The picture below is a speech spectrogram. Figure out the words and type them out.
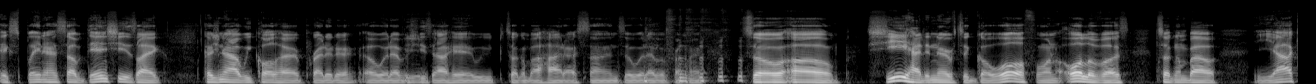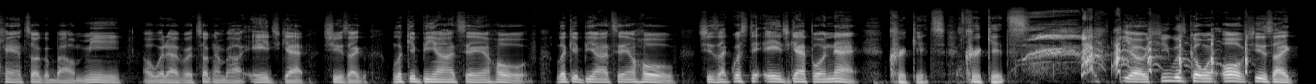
explaining herself. Then she's like, because you know how we call her a predator or whatever. She's out here. We talking about hide our sons or whatever from her. so um, she had the nerve to go off on all of us talking about. Y'all can't talk about me or whatever, talking about age gap. She was like, look at Beyonce and Hove. Look at Beyonce and Hove. She's like, what's the age gap on that? Crickets, crickets. Yo, she was going off. She was like,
